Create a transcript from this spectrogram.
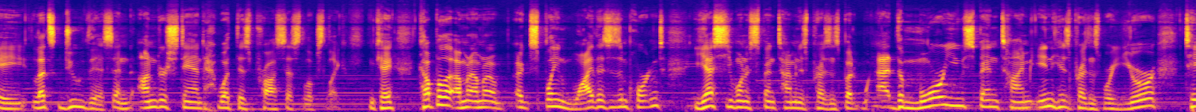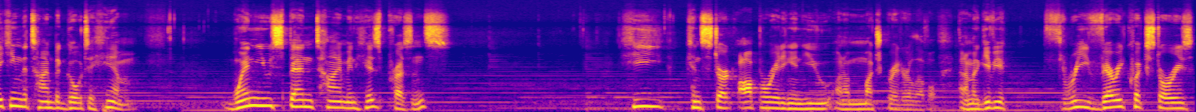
a let's do this and understand what this process looks like. Okay, couple. Of, I'm, I'm going to explain why this is important. Yes, you want to spend time in His presence, but the more you spend time in His presence, where you're taking the time to go to Him, when you spend time in His presence he can start operating in you on a much greater level. And I'm to give you three very quick stories.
